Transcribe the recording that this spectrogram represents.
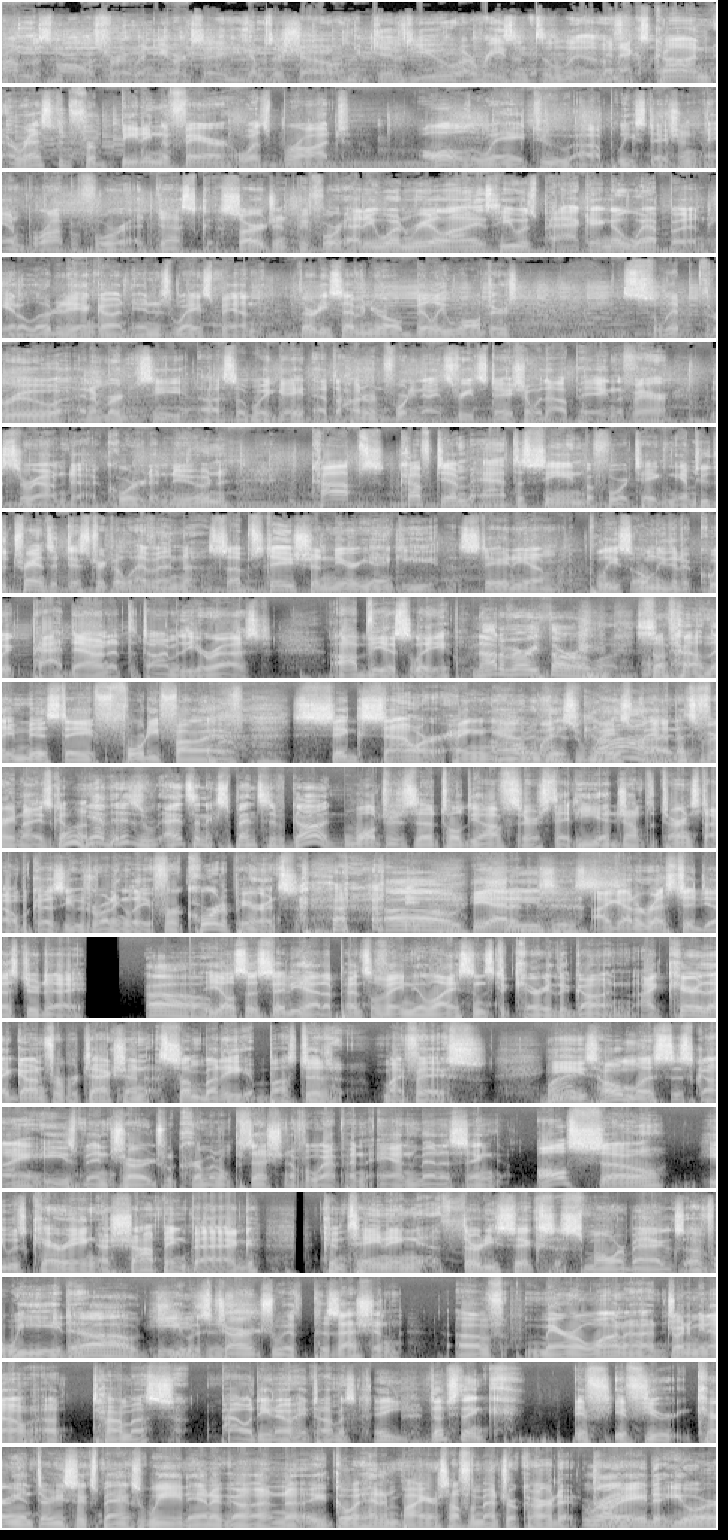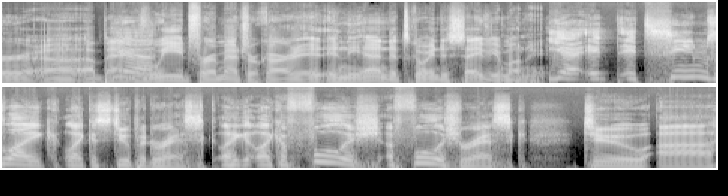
From the smallest room in New York City comes a show that gives you a reason to live. An ex-con arrested for beating the fare was brought all the way to a police station and brought before a desk sergeant before anyone realized he was packing a weapon. He had a loaded handgun in his waistband. 37-year-old Billy Walters slipped through an emergency uh, subway gate at the 149th Street station without paying the fare. This is around uh, quarter to noon. Cops cuffed him at the scene before taking him to the Transit District 11 substation near Yankee Stadium. Police only did a quick pat down at the time of the arrest, obviously. Not a very thorough one. Somehow they missed a 45 Sig Sauer hanging out Oh of his God. waistband. That's a very nice gun. Yeah, that is that's an expensive gun. Walters uh, told the officers that he had jumped the turnstile because he was running late for a court appearance. Oh, he added, Jesus. I got arrested yesterday. Oh. He also said he had a Pennsylvania license to carry the gun. I carry that gun for protection. Somebody busted my face. He's homeless, this guy. He's been charged with criminal possession of a weapon and menacing. Also, he was carrying a shopping bag containing 36 smaller bags of weed. Oh, he was charged with possession of marijuana. Joining me now, uh, Thomas Paladino. Hey, Thomas. Hey. Don't you think if if you're carrying 36 bags of weed and a gun, uh, go ahead and buy yourself a Metro card. trade your uh, a bag Yeah. of weed for a MetroCard. I- In the end, it's going to save you money. Yeah, it, it seems like like a stupid risk, like like a foolish a foolish risk to uh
